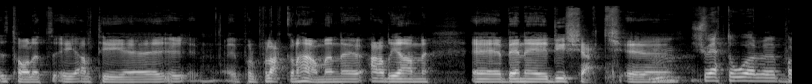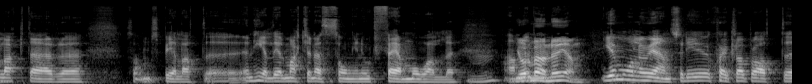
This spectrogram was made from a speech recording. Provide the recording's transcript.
uttalet är alltid på polackerna här, men Adrian Benedyszak. Mm. 21 år polack där. Som spelat eh, en hel del matcher den här säsongen, gjort fem mål. Mm. Gör mål nu igen. Gör mål nu igen, så det är självklart bra att, eh,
